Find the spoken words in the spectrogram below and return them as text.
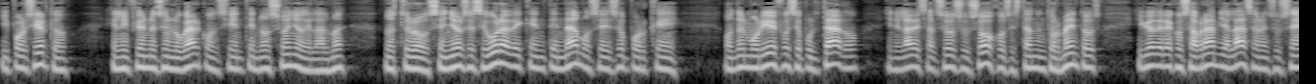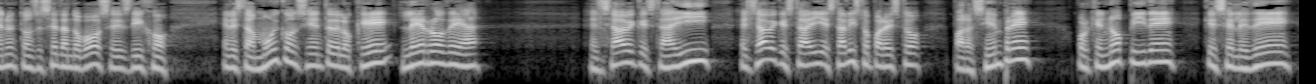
Y por cierto, el infierno es un lugar consciente, no sueño del alma. Nuestro Señor se asegura de que entendamos eso porque cuando Él murió y fue sepultado, y en el Hades alzó sus ojos, estando en tormentos, y vio de lejos a Abraham y a Lázaro en su seno, entonces Él dando voces dijo, Él está muy consciente de lo que le rodea, Él sabe que está ahí, Él sabe que está ahí, está listo para esto para siempre, porque no pide que se le dé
